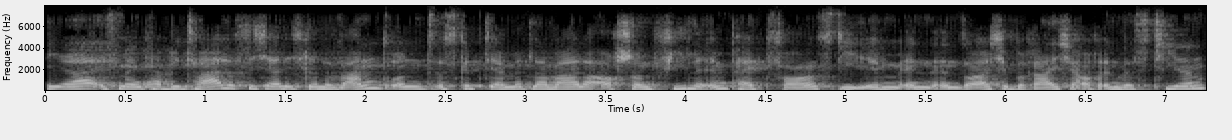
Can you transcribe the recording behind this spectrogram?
Ja, ich meine, Kapital ist sicherlich relevant und es gibt ja mittlerweile auch schon viele Impact-Fonds, die eben in, in solche Bereiche auch investieren.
